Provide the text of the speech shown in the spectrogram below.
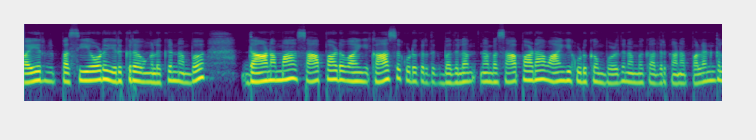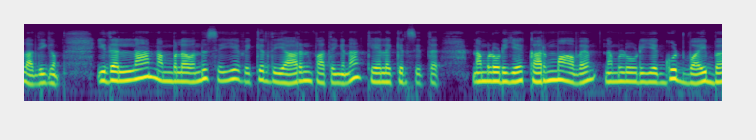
வயிறு பசியோடு இருக்கிறவங்களுக்கு நம்ம தானமாக சாப்பாடு வாங்கி காசு கொடுக்கறதுக்கு பதிலாக நம்ம சாப்பாடாக வாங்கி கொடுக்கும் பொழுது நமக்கு அதற்கான பலன்கள் அதிகம். இதெல்லாம் நம்மளை வந்து செய்ய வைக்கிறது யாருன்னு பார்த்தீங்கன்னா கேளக்கியர் சித்தர். நம்மளுடைய கர்மாவை நம்மளுடைய குட் வைப்பை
